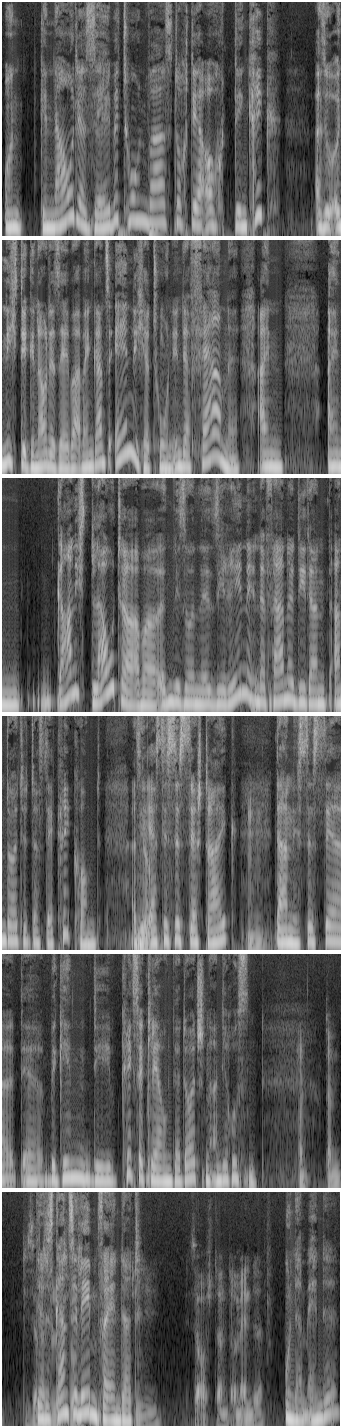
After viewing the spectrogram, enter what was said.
Und genau derselbe Ton war es doch, der auch den Krieg, also nicht der genau derselbe, aber ein ganz ähnlicher Ton in der Ferne, ein ein gar nicht lauter, aber irgendwie so eine Sirene in der Ferne, die dann andeutet, dass der Krieg kommt. Also Ja. erst ist es der Streik, dann ist es der der Beginn, die Kriegserklärung der Deutschen an die Russen, Und dann dieser der das ganze Leben verändert. Die, dieser Aufstand am Ende. Und am Ende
